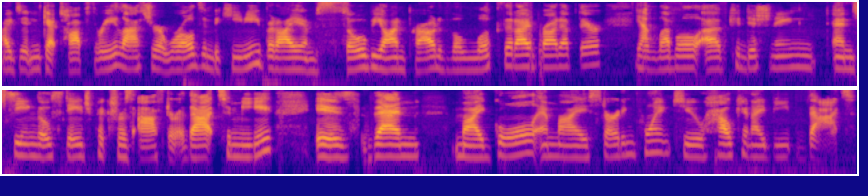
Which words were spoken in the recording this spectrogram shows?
I didn't get top three last year at Worlds in bikini, but I am so beyond proud of the look that I brought up there, yep. the level of conditioning, and seeing those stage pictures after. That to me is then my goal and my starting point to how can I beat that?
